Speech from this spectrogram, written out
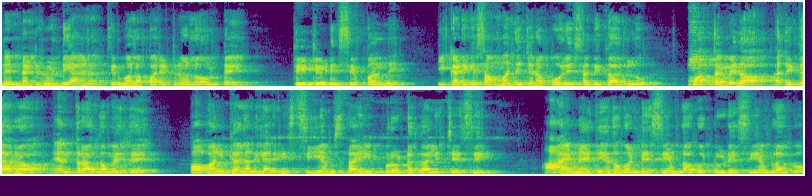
నిన్నటి నుండి ఆయన తిరుమల పర్యటనలో ఉంటే టీటీడీ సిబ్బంది ఇక్కడికి సంబంధించిన పోలీస్ అధికారులు మొత్తం మీద అధికార యంత్రాంగం అయితే పవన్ కళ్యాణ్ గారికి సీఎం స్థాయి ప్రోటోకాల్ ఇచ్చేసి ఆయన అయితే ఏదో వన్ డే సీఎం లాగో టూ డే సీఎం లాగో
